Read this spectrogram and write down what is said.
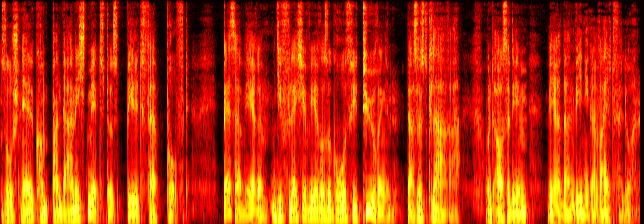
So schnell kommt man da nicht mit, das Bild verpufft. Besser wäre, die Fläche wäre so groß wie Thüringen, das ist klarer, und außerdem wäre dann weniger Wald verloren.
